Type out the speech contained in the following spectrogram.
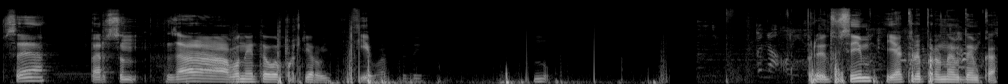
Все. Персон. Зараз вони телепортують тіла сюди. Ну. Привіт всім, я Крипер Невдимка.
